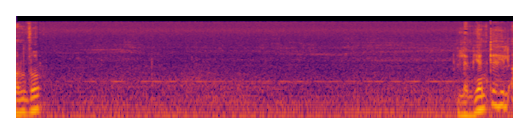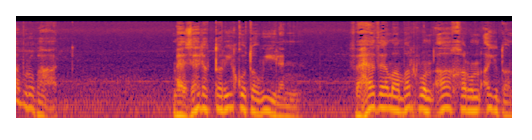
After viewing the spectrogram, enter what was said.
انظر. لم ينتهي الأمر بعد. ما زال الطريق طويلا فهذا ممر آخر أيضا.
